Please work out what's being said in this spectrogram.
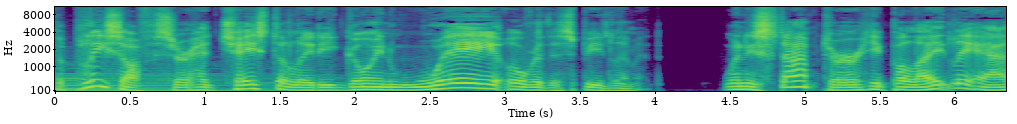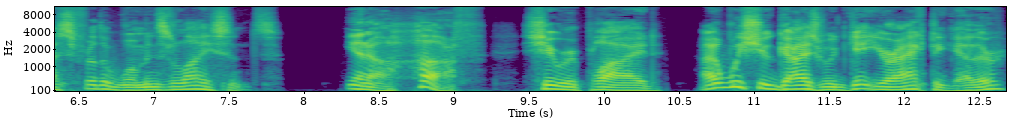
The police officer had chased a lady going way over the speed limit. When he stopped her, he politely asked for the woman's license. In a huff, she replied, I wish you guys would get your act together.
